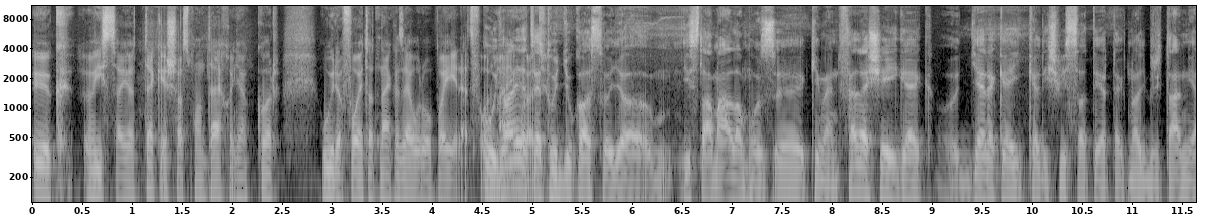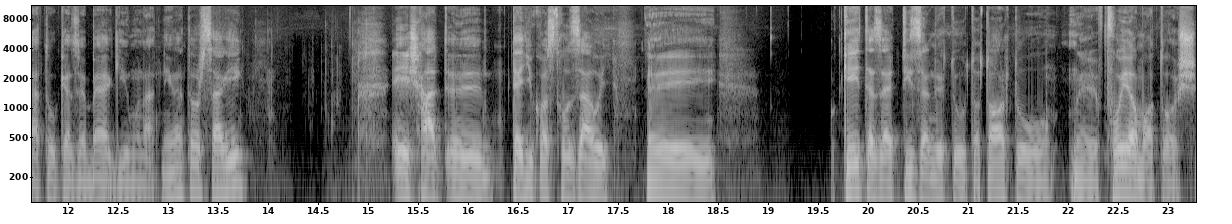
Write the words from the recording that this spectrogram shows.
ők visszajöttek, és azt mondták, hogy akkor újra folytatnák az európai életformájukat. Úgy van, illetve tudjuk azt, hogy a iszlám államhoz kiment feleségek, a gyerekeikkel is visszatértek Nagy-Britániától kezdve Belgiumon át Németországig, és hát tegyük azt hozzá, hogy 2015 óta tartó folyamatos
